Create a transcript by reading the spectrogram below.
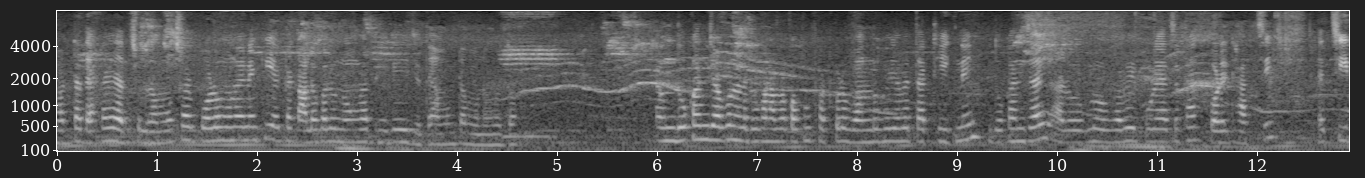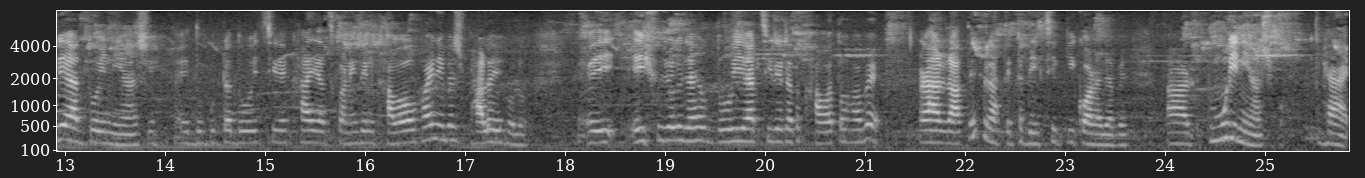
ঘরটা দেখা যাচ্ছিল না। মোছার পরও মনে হয় নাকি একটা কালো কালো নোংরা থেকেই যেত, এমনটা মনে হতো। এখন দোকান যাব না দোকান আবার কখন ফট করে বন্ধ হয়ে যাবে তার ঠিক নেই। দোকান যাই, আর ওগুলো ওভাবেই পড়ে আছে থাক, পরে ঢাকছি। চিড়ে আর দই নিয়ে আসি। এই দুপুরটা দই চিড়ে খাই, আজকে অনেকদিন খাওয়াও হয়নি, বেশ ভালোই হলো। এই এই সুযোগে যাই হোক, দই আর চিড়েটা তো খাওয়া তো হবে। আর রাতে, রাতেরটা দেখছি কি করা যাবে। আর মুড়ি নিয়ে আসব। হ্যাঁ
